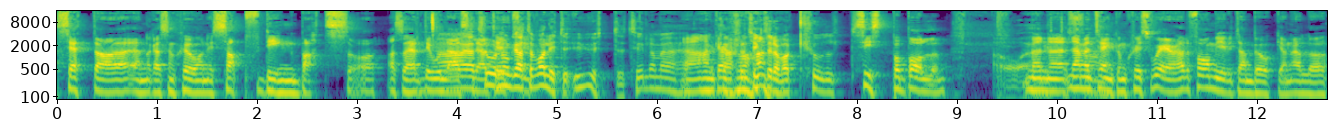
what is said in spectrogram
Sätta en recension i Zapf Dingbats och alltså helt oläsliga Ja, jag tror nog tips. att det var lite ute till och med. Ja, han kanske kanske tyckte det var kult. Sist på bollen. jag men, eh, nej, men tänk om Chris Ware hade formgivit den boken eller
